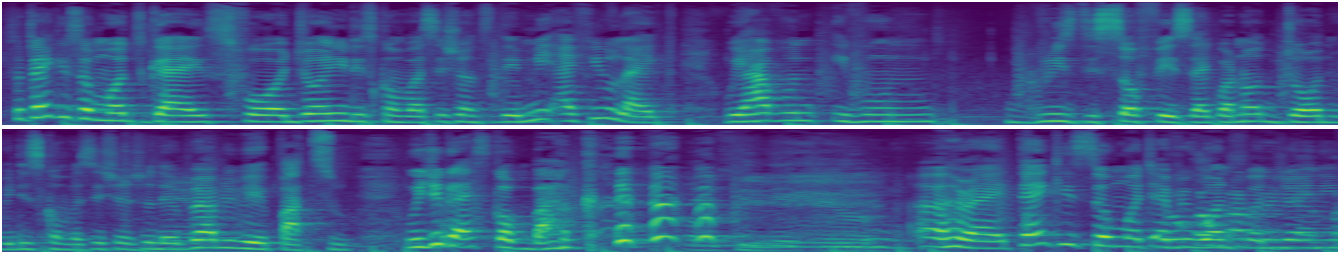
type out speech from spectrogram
So thank you so much, guys, for joining this conversation today. Me, I feel like we haven't even greased the surface. Like we're not done with this conversation. So there'll Yeah. probably be a part two. Will you guys come back? All right. Thank you so much, everyone, for back when they're joining.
